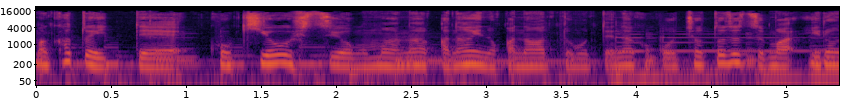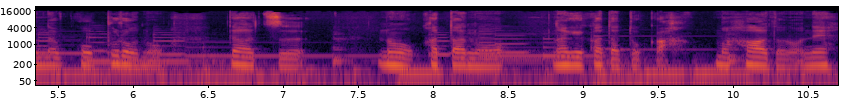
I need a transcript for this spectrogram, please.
まあ、かといってこう気負う必要もまあなんかないのかなと思ってなんかこうちょっとずつまあいろんなこうプロのダーツの方の投げ方とか、まあ、ハードのね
